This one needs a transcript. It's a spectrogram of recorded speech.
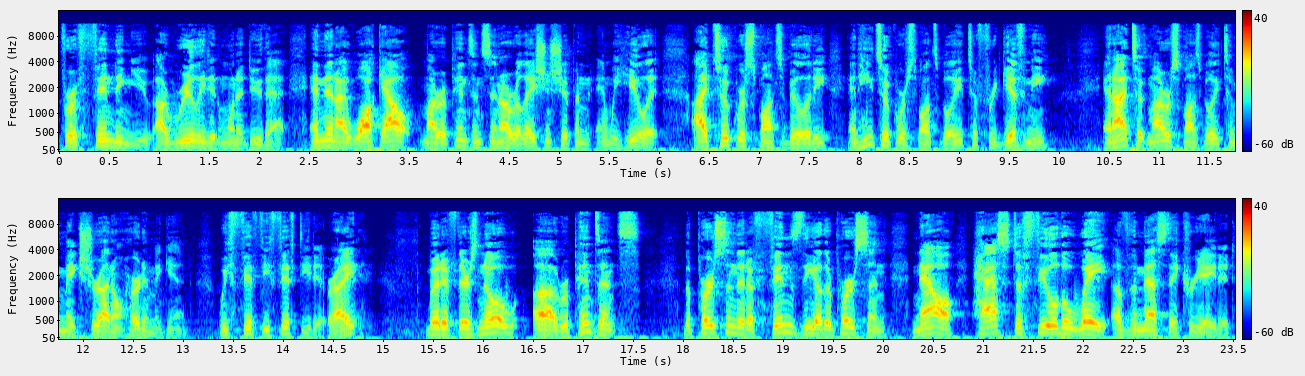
for offending you, I really didn't want to do that, and then I walk out my repentance in our relationship and, and we heal it, I took responsibility and he took responsibility to forgive me, and I took my responsibility to make sure I don't hurt him again. We 50 50'd it, right? But if there's no uh, repentance, the person that offends the other person now has to feel the weight of the mess they created.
